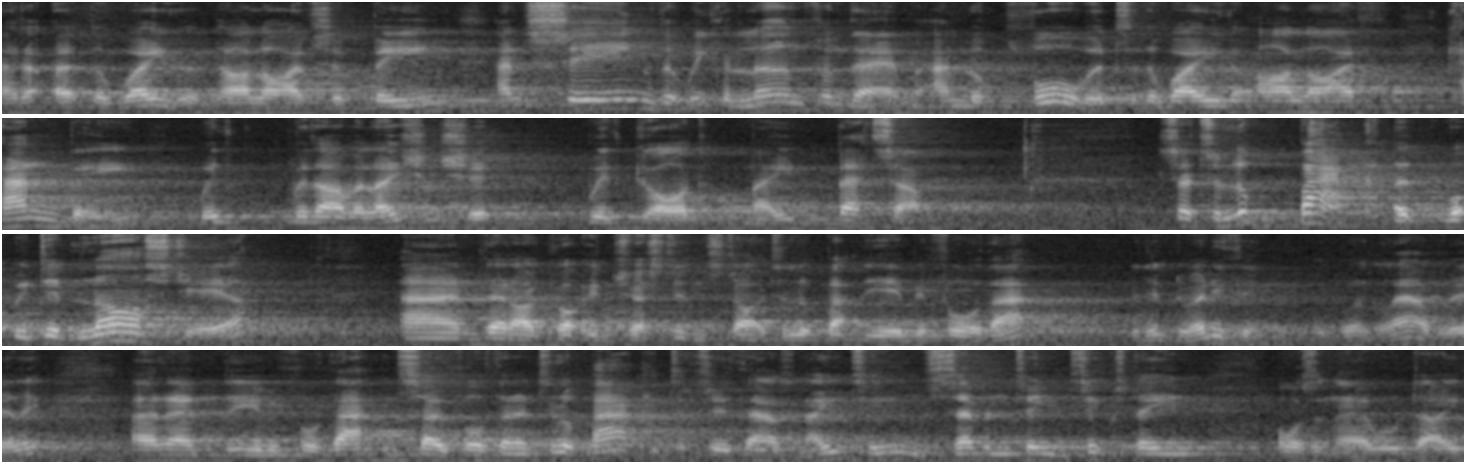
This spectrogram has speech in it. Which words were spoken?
at, at, the way that our lives have been and seeing that we can learn from them and look forward to the way that our life can be with, with our relationship with God made better. So to look back at what we did last year, and then I got interested and started to look back the year before that. We didn't do anything, we weren't allowed really. And then the year before that and so forth. And then to look back into 2018, 17, 16, I wasn't there all day,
